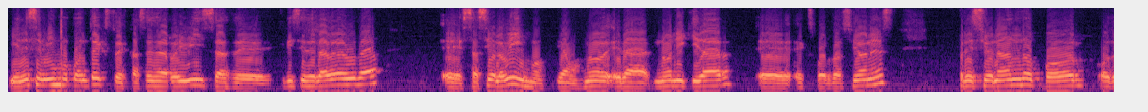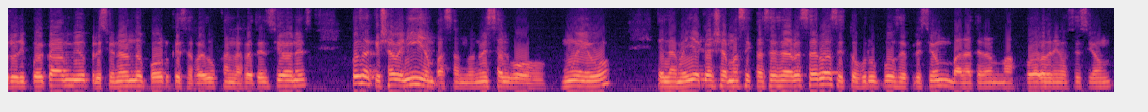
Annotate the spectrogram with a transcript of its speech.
y en ese mismo contexto de escasez de revisas, de crisis de la deuda, eh, se hacía lo mismo, digamos, no era no liquidar eh, exportaciones presionando por otro tipo de cambio, presionando por que se reduzcan las retenciones, cosas que ya venían pasando, no es algo nuevo. En la medida que haya más escasez de reservas, estos grupos de presión van a tener más poder de negociación.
